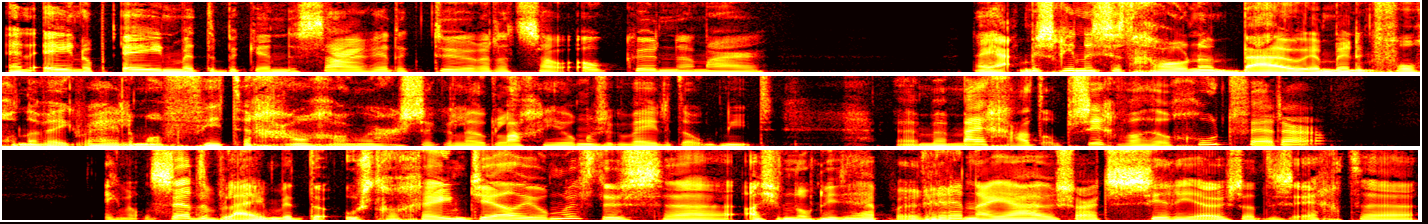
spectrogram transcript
En één op één met de bekende Saar-redacteuren, dat zou ook kunnen. Maar nou ja, misschien is het gewoon een bui en ben ik volgende week weer helemaal fit. En gaan we gewoon weer hartstikke leuk lachen, jongens. Ik weet het ook niet. Uh, met mij gaat het op zich wel heel goed verder. Ik ben ontzettend blij met de oestrogeen gel, jongens. Dus uh, als je hem nog niet hebt, ren naar je huisarts. Serieus, dat is echt uh, een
